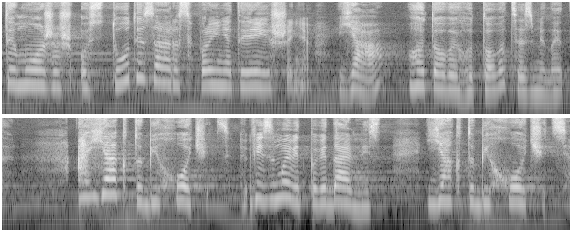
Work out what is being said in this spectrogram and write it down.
ти можеш ось тут і зараз прийняти рішення? Я готовий, готова це змінити. А як тобі хочеться? Візьми відповідальність, як тобі хочеться.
